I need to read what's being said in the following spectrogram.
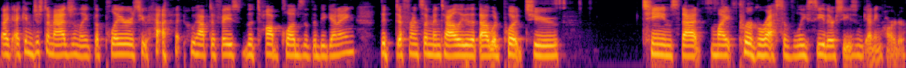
like I can just imagine like the players who have who have to face the top clubs at the beginning, the difference in mentality that that would put to teams that might progressively see their season getting harder.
